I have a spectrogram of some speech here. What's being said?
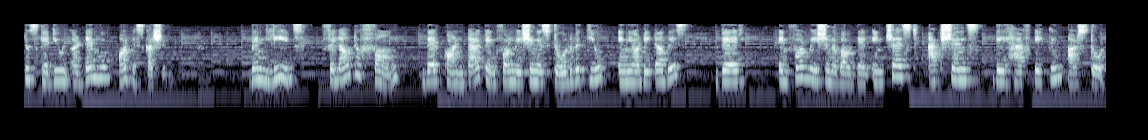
to schedule a demo or discussion. When leads fill out a form, their contact information is stored with you in your database where information about their interest, actions they have taken are stored.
